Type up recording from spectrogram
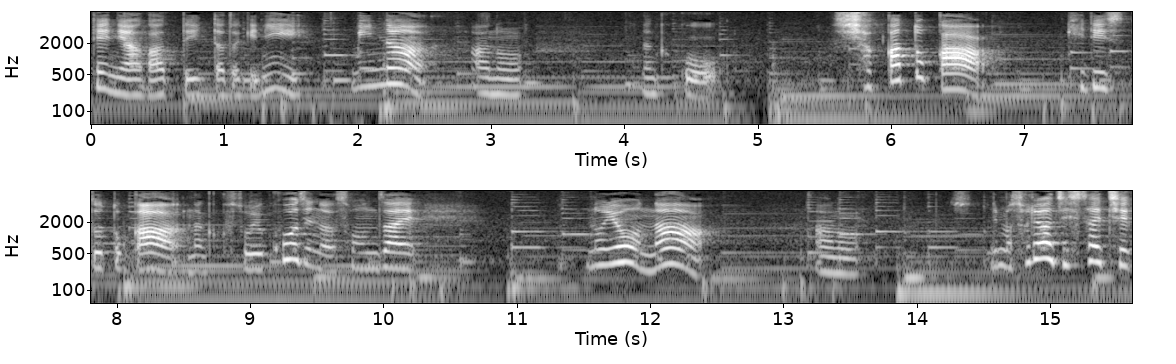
天に上がっていった時にみんなあのなんかこう釈迦とかキリストとかなんかそういう高次な存在のようなあのでもそれは実際違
